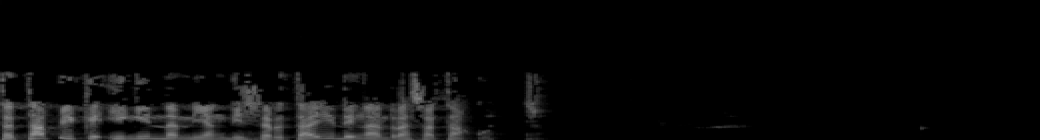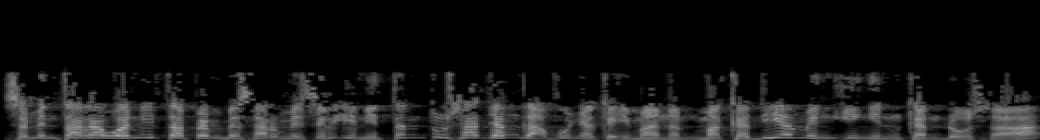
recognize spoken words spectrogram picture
tetapi keinginan yang disertai dengan rasa takut. Sementara wanita pembesar Mesir ini tentu saja nggak punya keimanan. Maka dia menginginkan dosa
